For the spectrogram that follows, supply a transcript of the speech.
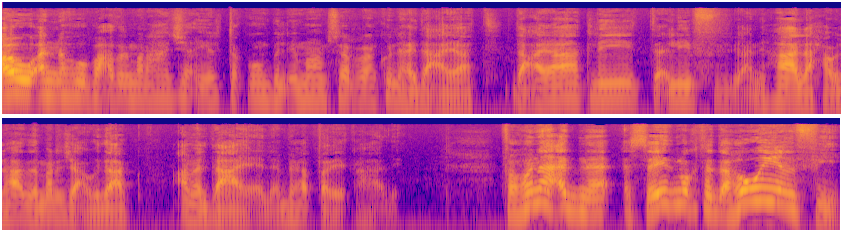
أو أنه بعض المراجع يلتقون بالإمام سرا. كلها دعايات. دعايات لتأليف يعني هالة حول هذا المرجع وذاك عمل دعاية له بهالطريقة هذه. فهنا عندنا السيد مقتدى هو ينفي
